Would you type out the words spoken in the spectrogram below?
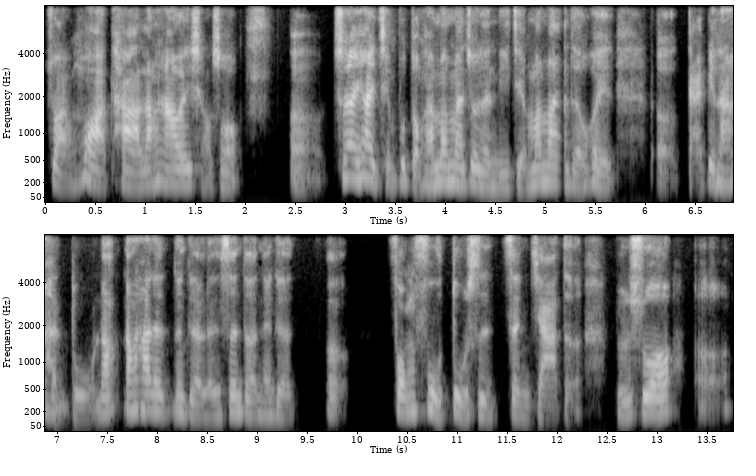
转化他，让他会想说，呃，虽然他以前不懂，他慢慢就能理解，慢慢的会呃改变他很多，让让他的那个人生的那个呃丰富度是增加的。比如说，呃，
